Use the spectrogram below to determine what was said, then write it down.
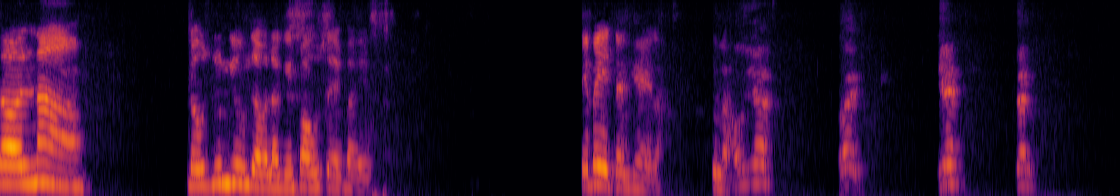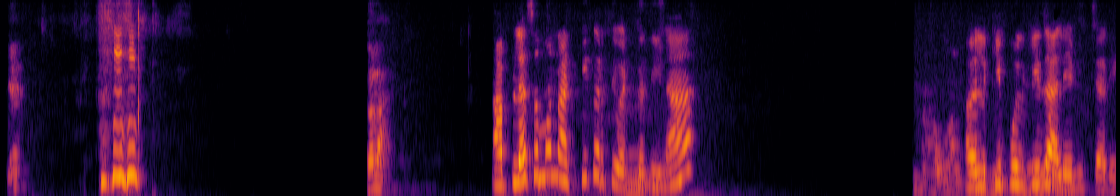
चल ना उचलून घेऊन जावं लागेल पाऊस आहे बाहेर. ते बाई येतात घ्यायला. तुला. चल. ये. चला. आपल्यासमोर नाटकी करते वाटतं ती ना? हलकी फुलकी झाली बिचारी.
